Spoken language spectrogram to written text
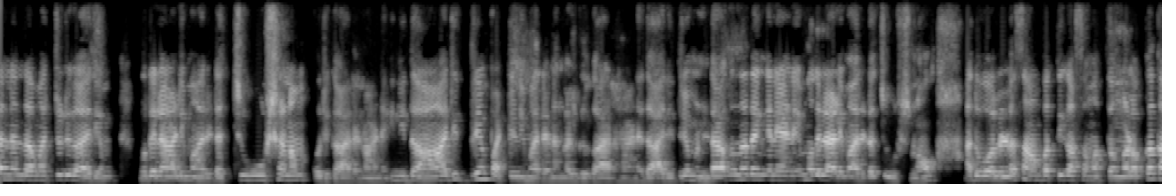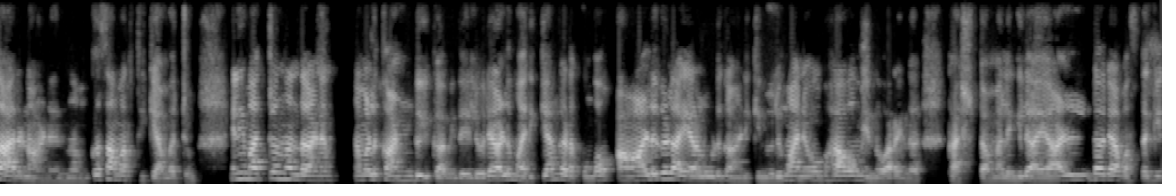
തന്നെ എന്താ മറ്റൊരു കാര്യം? മുതലാളിമാരുടെ ചൂഷണം ഒരു കാരണമാണ്. ഇനി ദാരിദ്ര്യം പട്ടിണി മരണങ്ങൾക്ക് കാരണമാണ്. ദാരിദ്ര്യം ഉണ്ടാകുന്നത് എങ്ങനെയാണ്? ഈ മുതലാളിമാരുടെ ചൂഷണവും അതുപോലുള്ള സാമ്പത്തിക അസമത്വങ്ങളൊക്കെ കാരണമാണ് എന്ന് നമുക്ക് സമർത്ഥിക്കാൻ പറ്റും. ഇനി മറ്റൊന്ന് എന്താണ് നമ്മൾ കണ്ടു ഈ കവിതയിൽ ഒരാൾ മരിക്കാൻ കിടക്കുമ്പോൾ ആളുകൾ അയാളോട് കാണിക്കുന്ന ഒരു മനോഭാവം എന്ന് പറയുന്നത് കഷ്ടം അല്ലെങ്കിൽ അയാളുടെ ഒരു അവസ്ഥയ്ക്ക്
